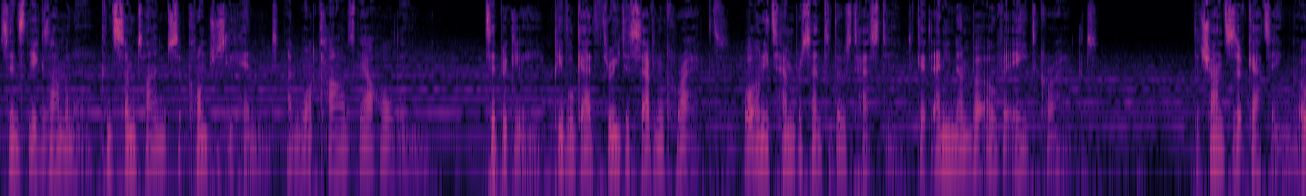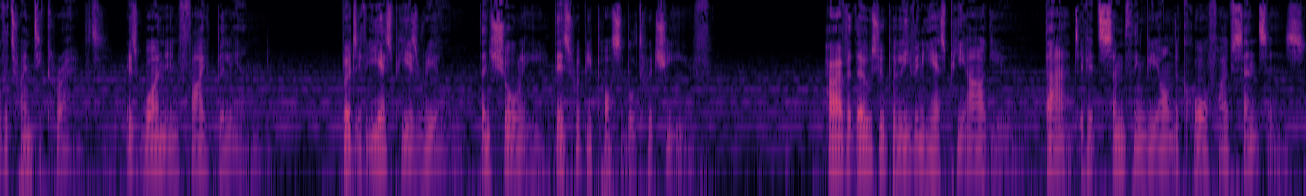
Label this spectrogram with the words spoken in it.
since the examiner can sometimes subconsciously hint at what cards they are holding. Typically, people get 3 to 7 correct, while only 10% of those tested get any number over 8 correct. The chances of getting over 20 correct is 1 in 5 billion. But if ESP is real, then surely this would be possible to achieve. However, those who believe in ESP argue that if it's something beyond the core five senses,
